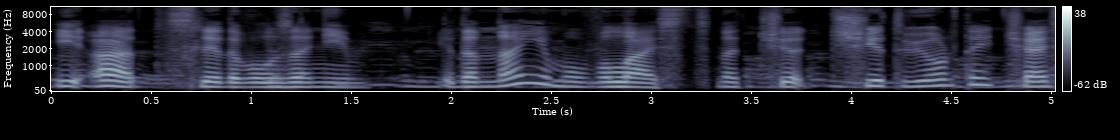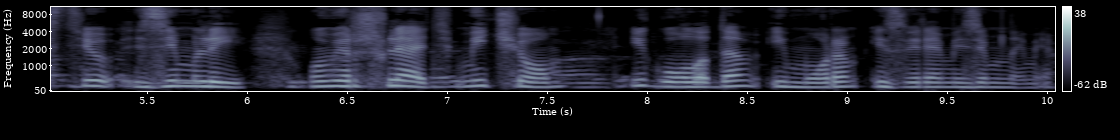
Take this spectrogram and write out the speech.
И ад следовал за ним, и дана ему власть над четвертой частью земли, умершвлять мечом и голодом, и мором, и зверями земными.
